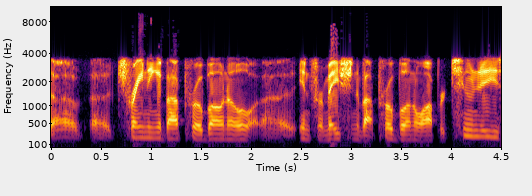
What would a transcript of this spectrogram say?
uh, training about pro bono, information about pro bono opportunities,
